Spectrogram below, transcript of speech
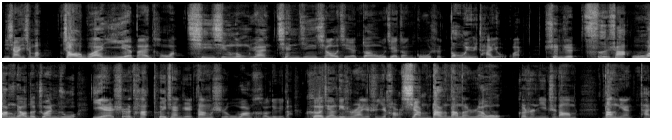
你像你什么昭关一夜白头啊，七星龙渊、千金小姐、端午节等故事都与他有关。甚至刺杀吴王僚的专诸也是他推荐给当时吴王阖闾的，可见历史上也是一号响当当的人物。可是你知道吗？当年他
